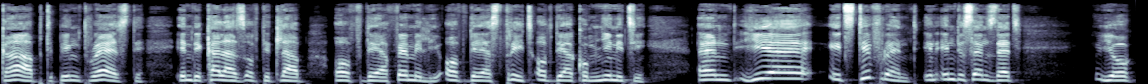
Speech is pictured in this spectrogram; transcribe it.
garbed, being dressed in the colors of the club, of their family, of their street, of their community. And here it's different in, in the sense that your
